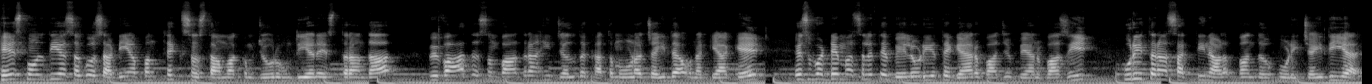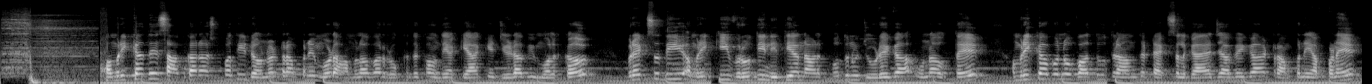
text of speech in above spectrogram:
ਠੇਸ ਪਹੁੰਚਦੀ ਹੈ, ਸਗੋਂ ਸਾਡੀਆਂ ਪੰਥਕ ਸੰਸਥਾਵਾਂ ਕਮਜ਼ੋਰ ਹੁੰਦੀਆਂ ਨੇ। ਇਸ ਤਰ੍ਹਾਂ ਦਾ ਵਿਵਾਦ ਸੰਵਾਦ ਰਾਹੀਂ ਜਲਦ ਖਤਮ ਹੋਣਾ ਚਾਹੀਦਾ ਉਹਨਾਂ ਕਿਹਾ ਕਿ ਇਸ ਵੱਡੇ ਮਸਲੇ ਤੇ ਬੇਲੋੜੀ ਅਤੇ ਗੈਰ ਵਾਜਬ ਬਿਆਨਬਾਜ਼ੀ ਪੂਰੀ ਤਰ੍ਹਾਂ ਸਖਤੀ ਨਾਲ ਬੰਦ ਹੋਣੀ ਚਾਹੀਦੀ ਹੈ। ਅਮਰੀਕਾ ਦੇ ਸਾਬਕਾ ਰਾਸ਼ਟਰਪਤੀ ਡੋਨਲਡ ਟਰੰਪ ਨੇ ਮੁੜ ਹਮਲਾਵਰ ਰੁਖ ਦਿਖਾਉਂਦਿਆਂ ਕਿਹਾ ਕਿ ਜਿਹੜਾ ਵੀ ਮੁਲਕ ਬ੍ਰਿਕਸ ਦੀ ਅਮਰੀਕੀ ਵਿਰੋਧੀ ਨੀਤੀਆਂ ਨਾਲ ਖੁਦ ਨੂੰ ਜੋੜੇਗਾ ਉਹਨਾਂ ਉੱਤੇ। ਅਮਰੀਕਾ ਵੱਲੋਂ ਵਾਧੂ ਦਰਾਮਦ ਟੈਕਸ ਲਗਾਇਆ ਜਾਵੇਗਾ। ਟਰੰਪ ਨੇ ਆਪਣੇ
